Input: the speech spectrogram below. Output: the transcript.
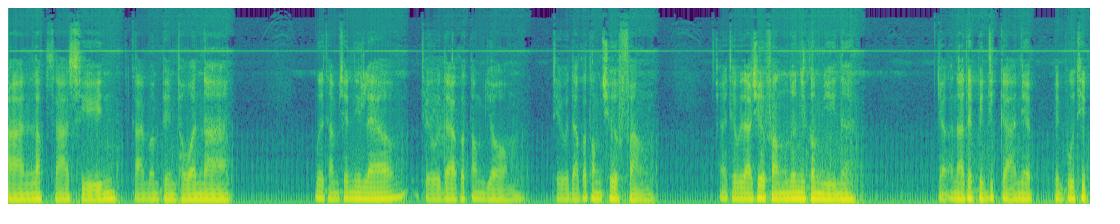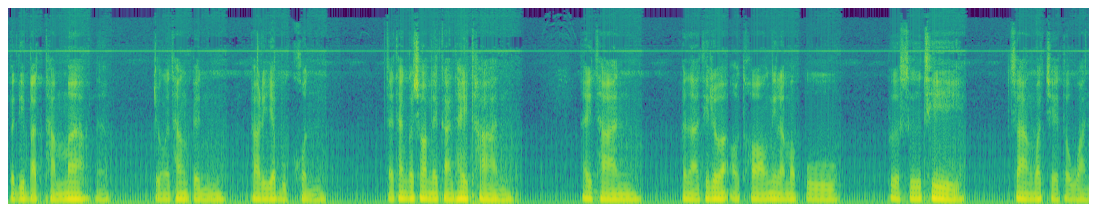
การรักษาศีล การบำเพ็ญภาวนา เมื่อทำเช่นนี้แล้ว เทวดาก็ต้องยอม เทวดาก็ต้องเชื่อฟังเทวดาเชื่อฟังมนุษย์นี่ก็มีนะอย่างอนาถปิฎกาเนี่ยเป็นผู้ที่ปฏิบัติธรรมมากนะจนกระทั่งเป็นภริยบุคคล แต่ท่านก็ชอบในการให้ทาน ให้ทานขณะที่เรียกว่าเอาทองนี่แหละมาปู เพื่อซื้อที่สร้างวัดเชตวัน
